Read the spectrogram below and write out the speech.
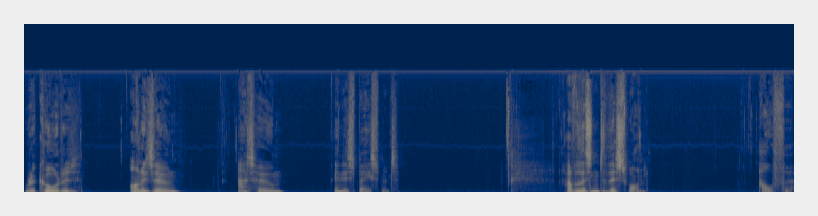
recorded on his own at home in his basement. Have a listen to this one Alpha.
